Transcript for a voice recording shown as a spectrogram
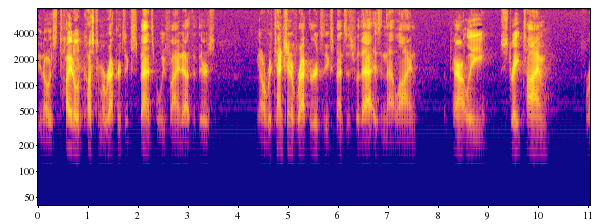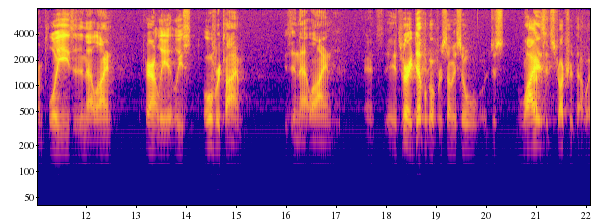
you know, is titled customer records expense, but we find out that there's, you know, retention of records, the expenses for that is in that line. Apparently, straight time for employees is in that line. Apparently, at least overtime is in that line. And it's, it's very difficult for somebody, so just, why is it structured that way?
